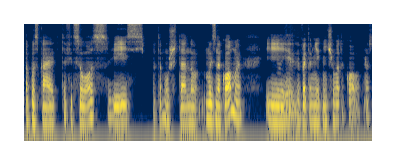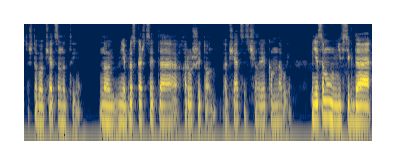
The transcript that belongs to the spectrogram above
опускаю этот официоз весь, потому что, ну, мы знакомы, и ну, да. в этом нет ничего такого, просто чтобы общаться на «ты». Но мне просто кажется, это хороший тон, общаться с человеком на «вы». Мне самому не всегда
